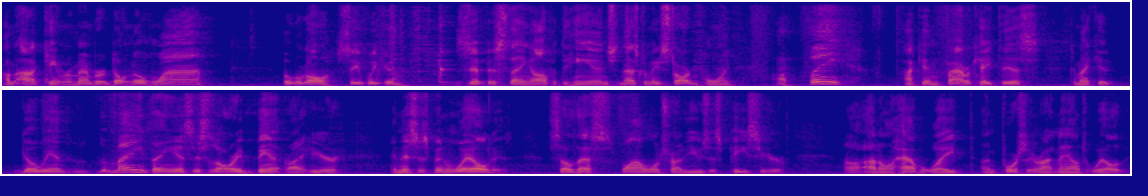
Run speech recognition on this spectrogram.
I can not remember, don't know why. But we're gonna see if we can zip this thing off at the hinge and that's gonna be a starting point. I think I can fabricate this to make it go in. The main thing is this is already bent right here and this has been welded. So that's why I want to try to use this piece here. Uh, I don't have a way, unfortunately, right now to weld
